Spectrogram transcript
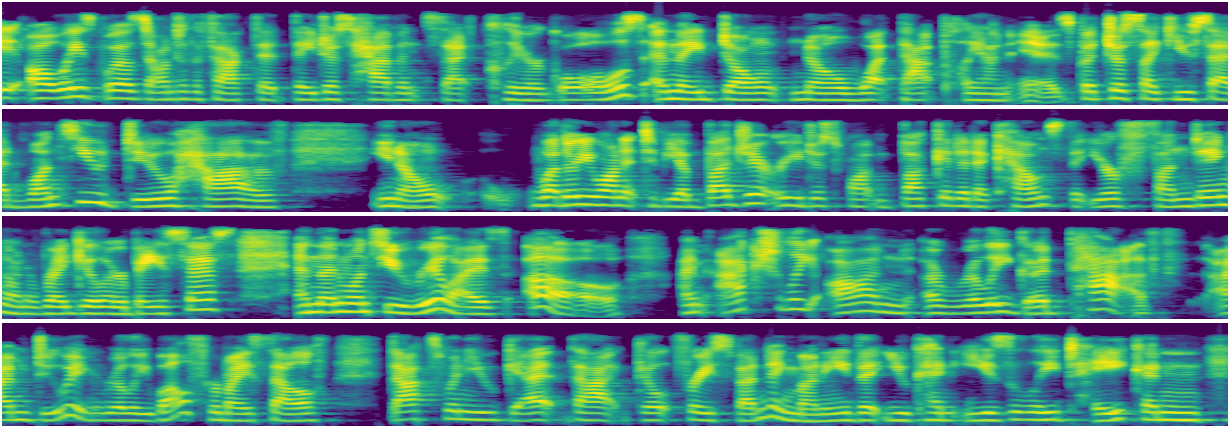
It always boils down to the fact that they just haven't set clear goals and they don't know what that plan is. But just like you said, once you do have you know, whether you want it to be a budget or you just want bucketed accounts that you're funding on a regular basis. And then once you realize, oh, I'm actually on a really good path, I'm doing really well for myself, that's when you get that guilt-free spending money that you can easily take and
